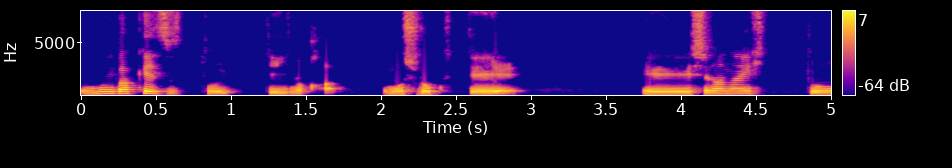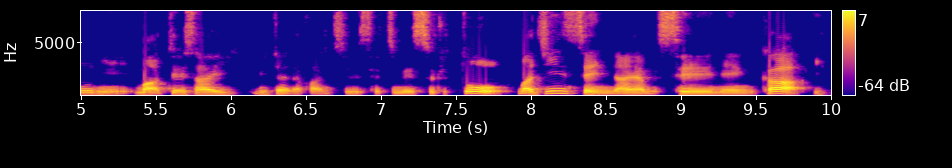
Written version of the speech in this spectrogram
思いがけずと言っていいのか、面白くて、えー、知らない人に、まあ、体裁みたいな感じで説明すると、まあ、人生に悩む青年が一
